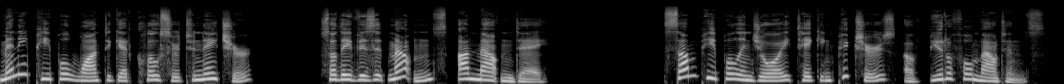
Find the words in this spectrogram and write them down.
Many people want to get closer to nature, so they visit mountains on Mountain Day. Some people enjoy taking pictures of beautiful mountains.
